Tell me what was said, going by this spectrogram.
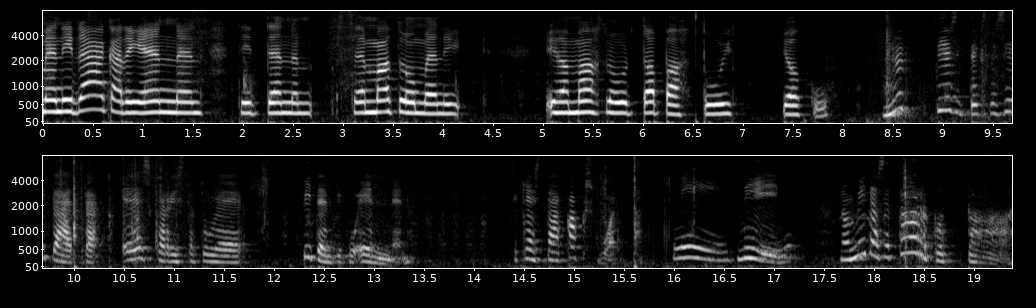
meni lääkäri ennen, sitten se masu meni, ihan masu tapahtui joku. Nyt tiesittekö te sitä, että eskarista tulee pitempi kuin ennen? Se kestää kaksi vuotta. Niin. Niin. No mitä se tarkoittaa?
